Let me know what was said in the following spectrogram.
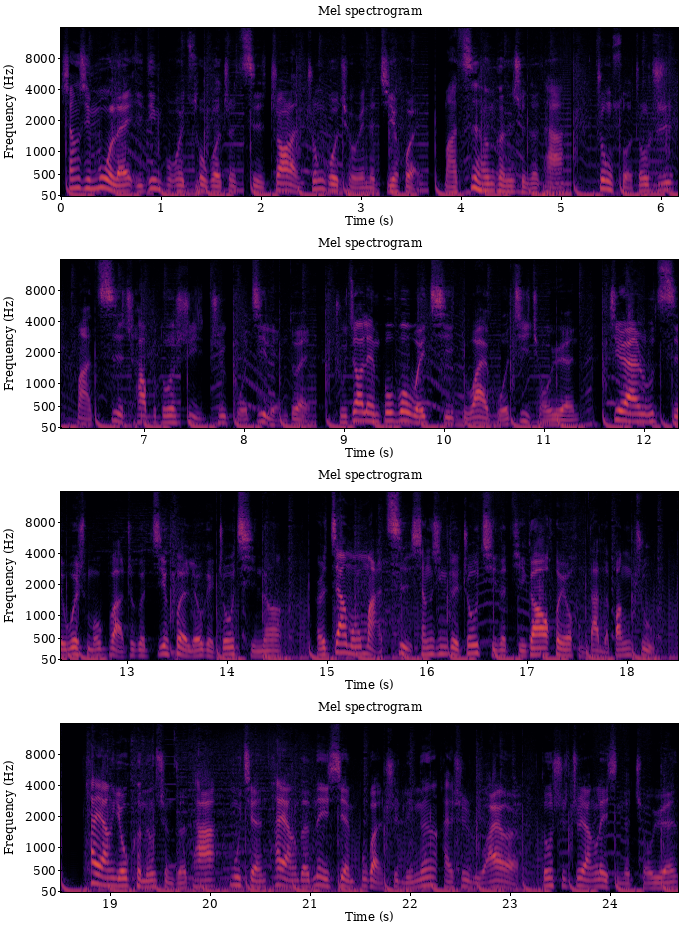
相信莫雷一定不会错过这次招揽中国球员的机会。马刺很可能选择他。众所周知，马刺差不多是一支国际联队，主教练波波维奇独爱国际球员。既然如此，为什么不把这个机会留给周琦呢？而加盟马刺，相信对周琦的提高会有很大的帮助。太阳有可能选择他。目前太阳的内线，不管是林恩还是鲁埃尔，都是这样类型的球员，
